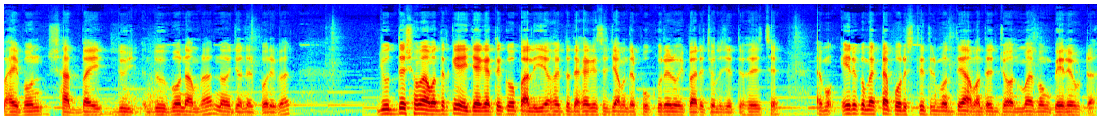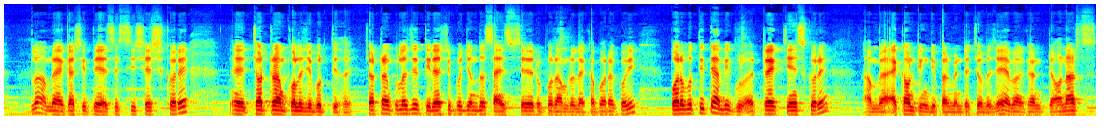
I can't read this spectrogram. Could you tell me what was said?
ভাই বোন সাত ভাই, দুই দুই বোন আমরা, নয় জনের পরিবার। যুদ্ধের সময় আমাদেরকে এই জায়গা থেকেও পালিয়ে হয়তো দেখা গেছে যে আমাদের পুকুরের ওই পারে চলে যেতে হয়েছে এবং এরকম একটা পরিস্থিতির মধ্যে আমাদের জন্ম এবং বেড়ে ওঠা। আমরা একাশিতে এসএসসি শেষ করে চট্টগ্রাম কলেজে ভর্তি হই। চট্টগ্রাম কলেজে তিরাশি পর্যন্ত সায়েন্সের উপর আমরা লেখাপড়া করি। পরবর্তীতে আমি ট্র্যাক চেঞ্জ করে আমরা অ্যাকাউন্টিং ডিপার্টমেন্টে চলে যাই এবং অনার্স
